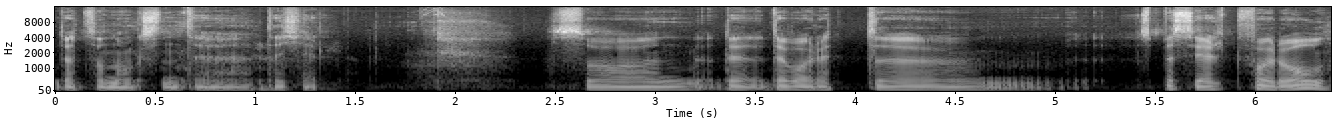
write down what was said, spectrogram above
dødsannonsen til, til Kjell. Så det, det var et uh, spesielt forhold.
